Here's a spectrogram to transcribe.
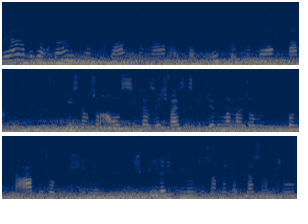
Mehr habe ich auch gar nicht mehr zu sagen zum Lager. Ich weiß nicht, was wir morgen machen, noch so aussieht. Also ich weiß, es gibt irgendwann mal so einen bunten Abend, wo wir verschiedene Spiele spielen zusammen mit der Klasse und so.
